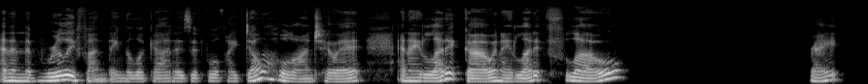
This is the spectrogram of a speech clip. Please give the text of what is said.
And then the really fun thing to look at is if, well, if I don't hold on to it and I let it go and I let it flow, right?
